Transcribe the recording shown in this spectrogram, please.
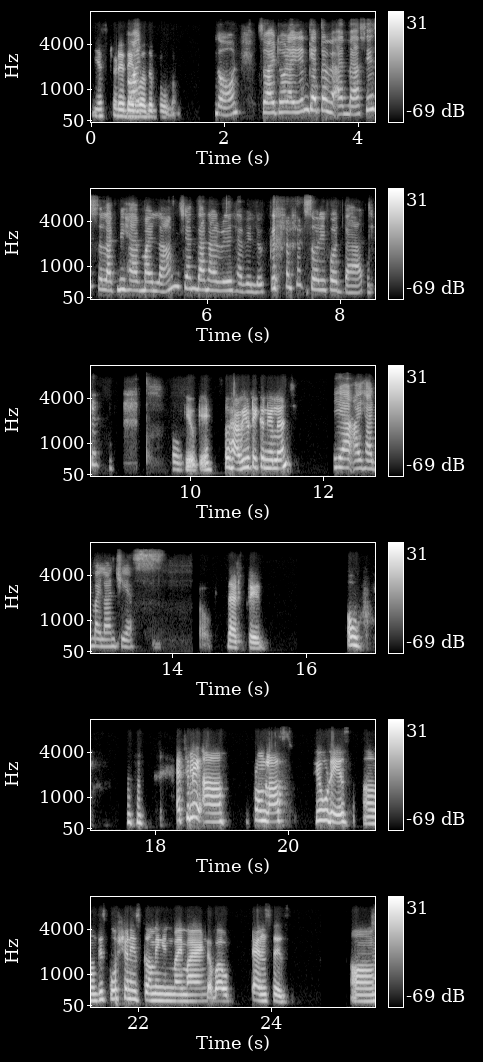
yesterday there I was a problem. on. So I thought I didn't get the uh, message. So let me have my lunch and then I will have a look. Sorry for that. Okay, okay. So, have you taken your lunch? Yeah, I had my lunch. Yes. Oh, that's great. Oh, actually, uh, from last few days, uh, this question is coming in my mind about tenses. Uh,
